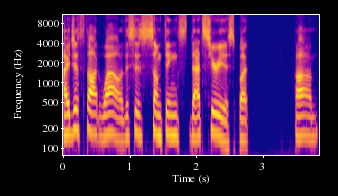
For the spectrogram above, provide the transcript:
I just thought, wow, this is something that serious. But um,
